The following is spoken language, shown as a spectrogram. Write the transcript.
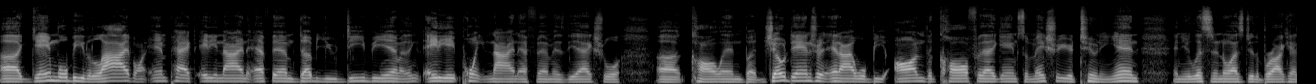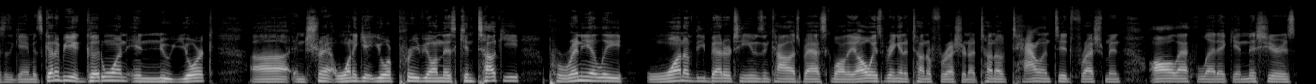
Uh, game will be live on Impact 89 FM WDBM. I think 88.9 FM is the actual uh, call in. But Joe Dandrin and I will be on the call for that game. So make sure you're tuning in and you're listening to us do the broadcast of the game. It's going to be a good one in New York. Uh, and Trent, want to get your preview on this. Kentucky, perennially one of the better teams in college basketball. They always bring in a ton of freshmen, a ton of talented freshmen, all athletic. And this year is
